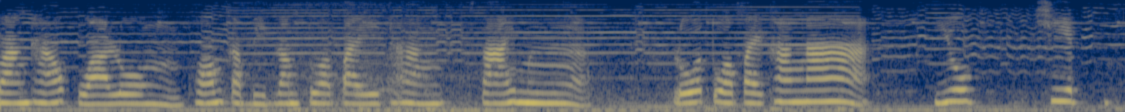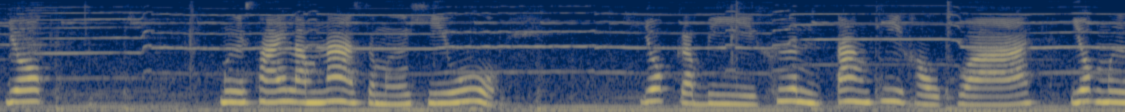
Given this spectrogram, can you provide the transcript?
วางเท้าขวาลง พร้อมกับบิดลำตัวไปทางซ้ายมือ โลตัวไปข้างหน้า ยุบ ชิด ยก มือซ้ายลำหน้าเสมอคิ้ว ยกกระบี่ขึ้นตั้งที่เข่าขวา ยกมือ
